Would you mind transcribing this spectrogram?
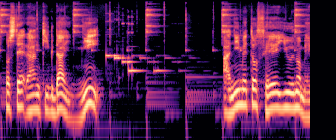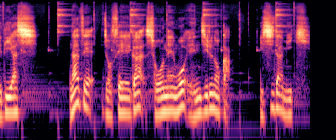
そしてランキング第2位。アニメと声優のメディア誌なぜ女性が少年を演じるのか。石田美希。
